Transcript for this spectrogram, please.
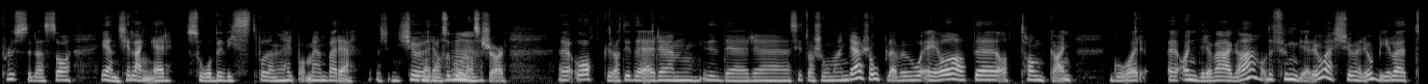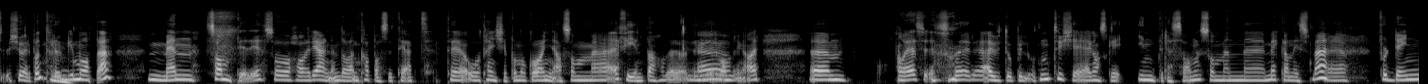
plutselig så er en ikke lenger så bevisst på det en holder på med, en bare kjører, og så går det av seg sjøl. Eh, Og akkurat i de der, i der eh, situasjonene der, så opplever jo jeg jo at, eh, at tankene går andre veier, og det fungerer jo. Jeg kjører jo bil, og jeg kjører på en trygg måte, men samtidig så har hjernen da en kapasitet til å tenke på noe annet som er fint, da, det, den Ja, ja. Um, Og jeg synes der autopiloten tykker jeg er ganske interessant som en mekanisme. Ja. For den,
